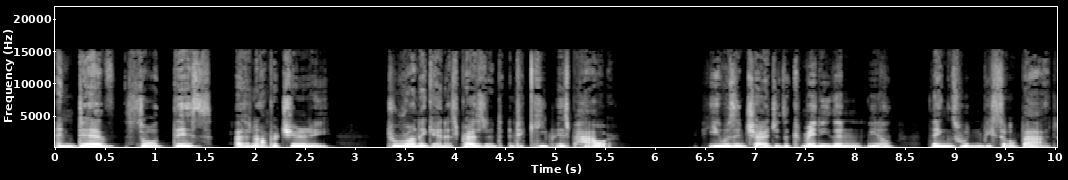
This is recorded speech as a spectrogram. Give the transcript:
And Dev saw this as an opportunity to run again as president and to keep his power. If he was in charge of the committee, then, you know, things wouldn't be so bad.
